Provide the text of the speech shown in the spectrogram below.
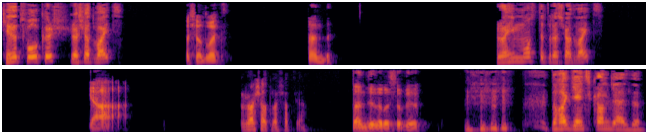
Kenneth Walker, Rashad White. Rashad White. Ben de. Raheem Mostert, Rashad White. Ya. Raşat Raşat ya. Bence de Rashad ya. Daha genç kan geldi.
